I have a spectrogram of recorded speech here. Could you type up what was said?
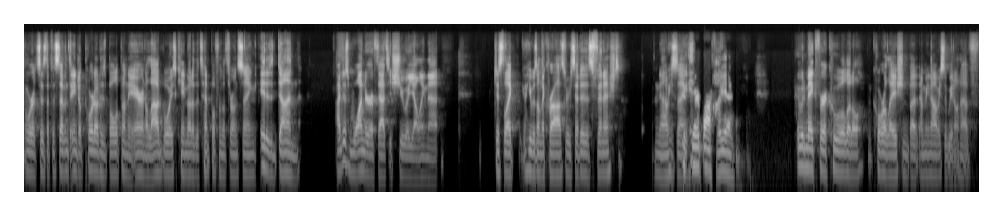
where it says that the seventh angel poured out his bowl upon the air and a loud voice came out of the temple from the throne saying, It is done. I just wonder if that's Yeshua yelling that just like he was on the cross where he said it is finished. Now he's saying it's very possible, yeah. It would make for a cool little correlation, but I mean, obviously, we don't have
